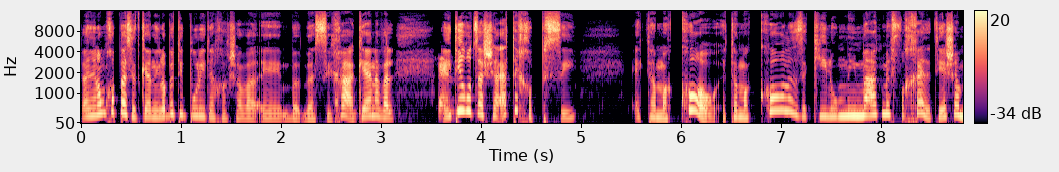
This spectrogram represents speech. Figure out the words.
ואני לא מחפשת, כי אני לא בטיפול איתך עכשיו אה, בשיחה, כן? אבל כן. הייתי רוצה שאת תחפשי את המקור, את המקור לזה, כאילו, ממה את מפחדת? יש שם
